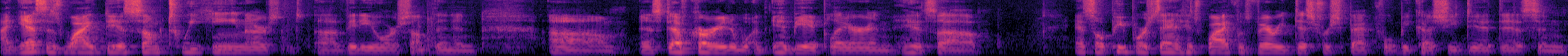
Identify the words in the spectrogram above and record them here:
I guess his wife did some tweaking or uh, video or something. And um, and Steph Curry, the NBA player, and his, uh, and so people were saying his wife was very disrespectful because she did this. And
